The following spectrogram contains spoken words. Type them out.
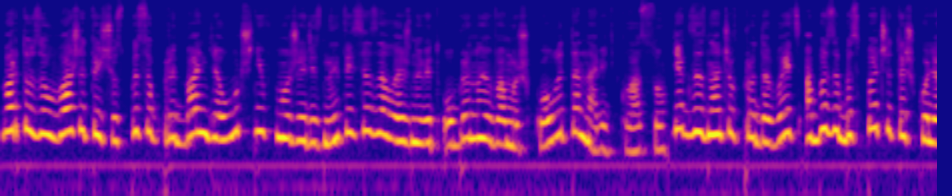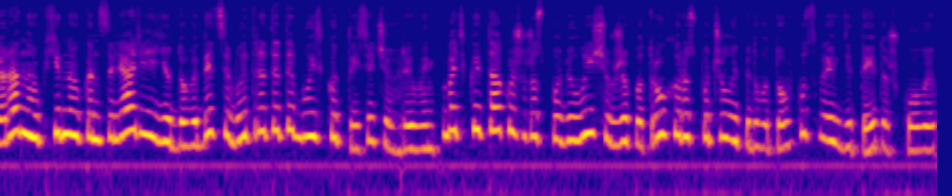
Варто зауважити, що список придбань для учнів може різнитися залежно від обраної вами школи та навіть класу. Як зазначив продавець, аби забезпечити школяра необхідною канцелярією, доведеться витратити близько тисячі гривень. Батьки також розповіли, що вже потрохи розпочали підготовку своїх дітей до школи.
